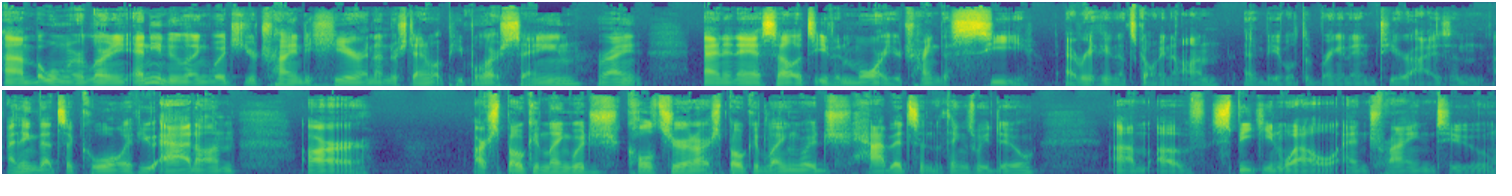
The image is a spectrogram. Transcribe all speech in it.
Um, but when we're learning any new language, you're trying to hear and understand what people are saying, right? And in ASL, it's even more. You're trying to see everything that's going on and be able to bring it into your eyes. And I think that's a cool. If you add on our our spoken language culture and our spoken language habits and the things we do, um, of speaking well and trying to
